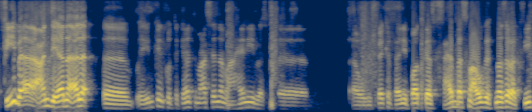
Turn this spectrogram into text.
في بقى عندي أنا قلق يمكن كنت اتكلمت مع سنة مع هاني بس أو مش فاكر في اني بودكاست أحب أسمع وجهة نظرك فيه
